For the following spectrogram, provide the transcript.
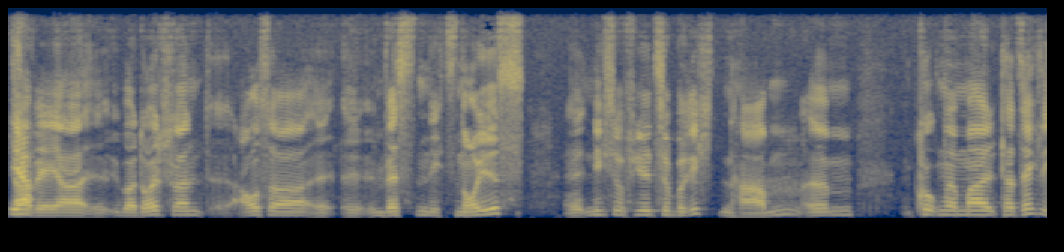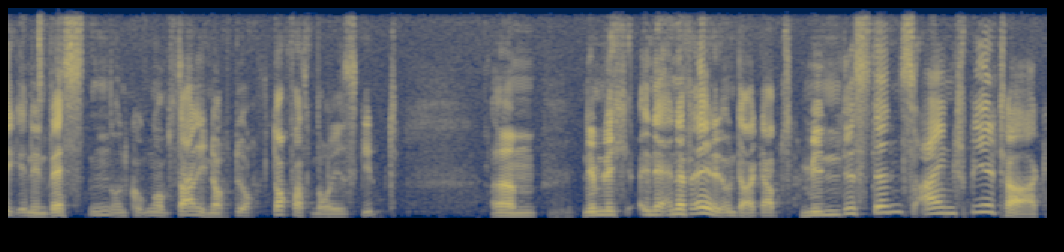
ja. da wir ja äh, über Deutschland äh, außer äh, im Westen nichts Neues, äh, nicht so viel zu berichten haben, ähm, gucken wir mal tatsächlich in den Westen und gucken, ob es da nicht noch doch, doch was Neues gibt. Ähm, nämlich in der NFL. Und da gab es mindestens einen Spieltag,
